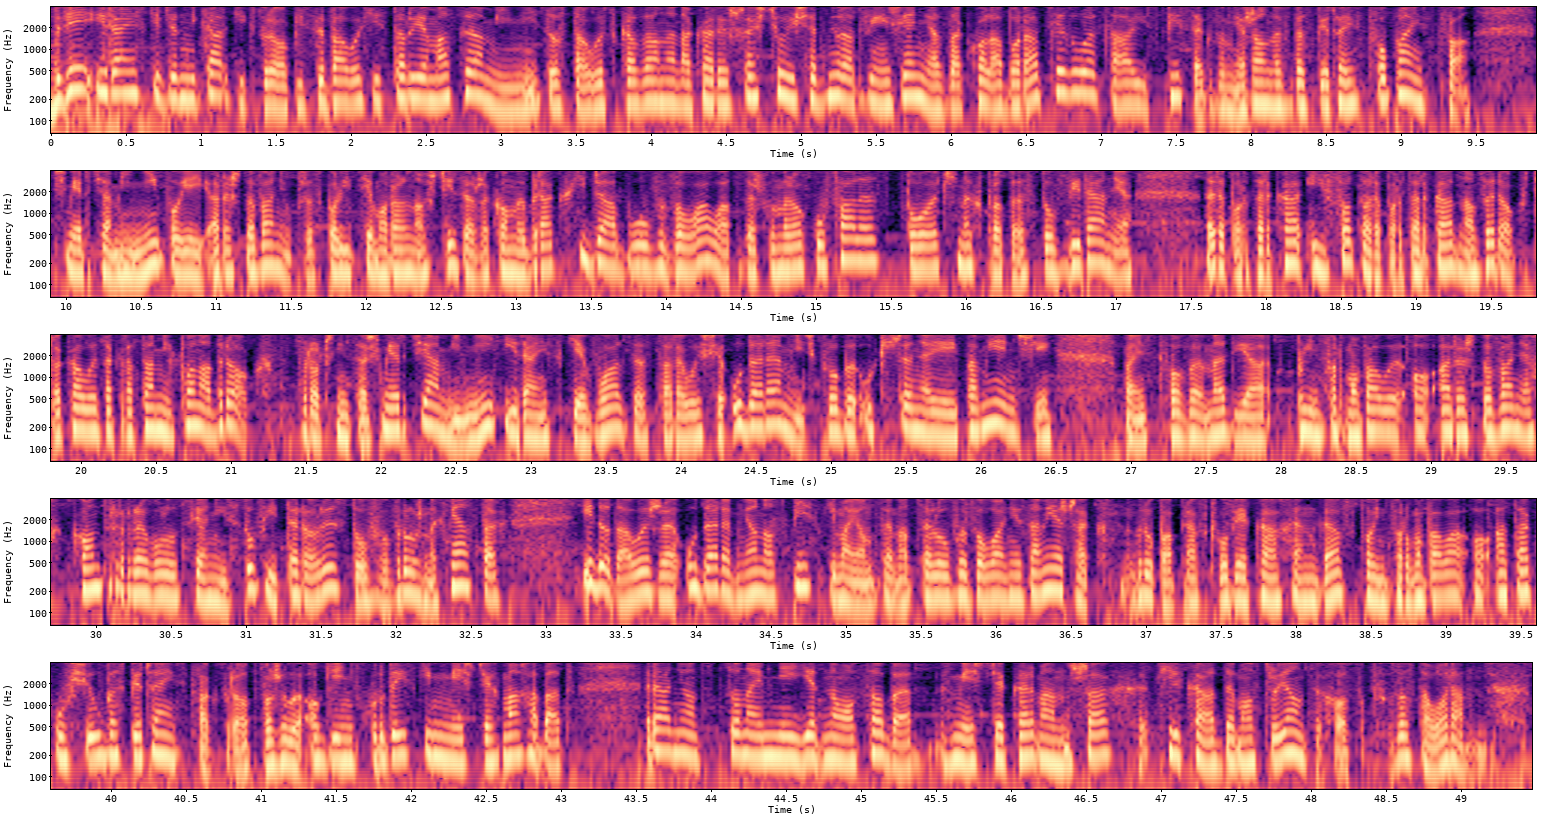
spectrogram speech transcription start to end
Dwie irańskie dziennikarki, które opisywały historię masy Amini, zostały skazane na kary 6 i 7 lat więzienia za kolaborację z USA i spisek wymierzony w bezpieczeństwo państwa. Śmierć Amini po jej aresztowaniu przez policję moralności za rzekomy brak hijabu wywołała w zeszłym roku falę społecznych protestów w Iranie. Reporterka i fotoreporterka na wyrok czekały za kratami ponad rok. W rocznicę śmierci Amini irańskie władze starały się udaremnić próby uczczenia jej pamięci. Państwowe media poinformowały o aresztowaniach kontrrewolucjonistów i terrorystów w różnych miastach i dodały, że udaremniono spiski mające na celu wywołanie zamieszek. Grupa Praw Człowieka Hengaf poinformowała o ataku sił bezpieczeństwa, które otworzyły ogień w kurdyjskim mieście Mahabad, raniąc co najmniej jedną osobę. W mieście Kermanshah kilka demonstrujących osób zostało rannych.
